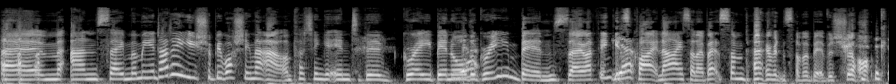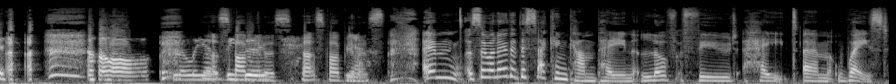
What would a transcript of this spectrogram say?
Um, and say, Mummy and Daddy, you should be washing that out and putting it into the grey bin or Yeah. the green bin. So I think it's Yeah. quite nice. And I bet some parents have a bit of a shock. Oh, brilliant! That's They do. fabulous. That's fabulous. Um, so I know that the second campaign, Love Food, Hate um, Waste.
